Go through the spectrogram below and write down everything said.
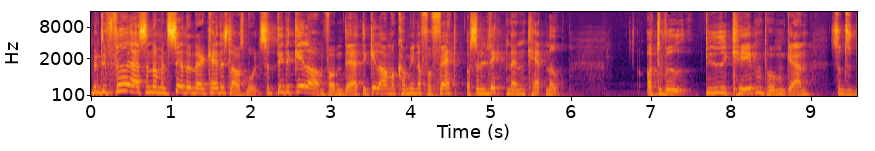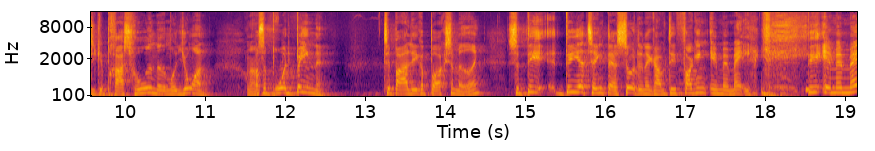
Men det fede er så, når man ser den der katteslagsmål, så det, det gælder om for dem, det er, at det gælder om at komme ind og få fat, og så lægge den anden kat ned. Og du ved, bide i kæben på dem gerne, så de kan presse hovedet ned mod jorden. Ja. Og så bruger de benene til bare at ligge og bokse med, ikke? Så det, det jeg tænkte, da jeg så den her kamp, det er fucking MMA. det er MMA,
